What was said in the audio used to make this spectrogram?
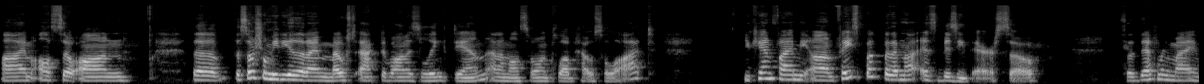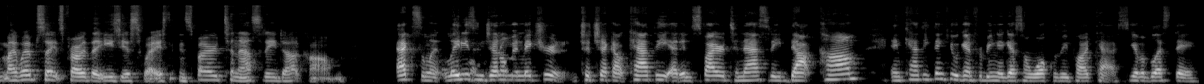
I'm also on the, the social media that I'm most active on is LinkedIn, and I'm also on Clubhouse a lot. You can find me on Facebook, but I'm not as busy there. So so definitely my my website is probably the easiest way, inspiredtenacity.com. Excellent. Ladies oh. and gentlemen, make sure to check out Kathy at inspiredtenacity.com. And Kathy, thank you again for being a guest on Walk With Me podcast. You have a blessed day.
